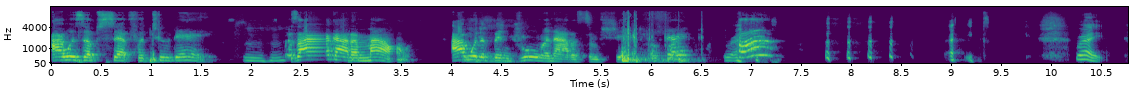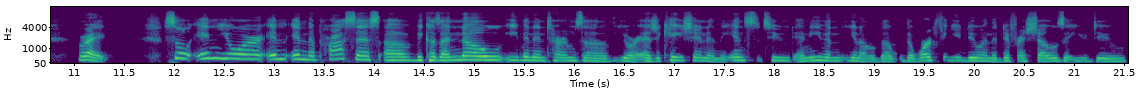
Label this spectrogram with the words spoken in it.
I was upset for two days because mm-hmm. I got a mouth. I would have been drooling out of some shit. Okay. Right. Huh? right. Right. Right. So in your in in the process of because I know even in terms of your education and the institute and even you know the the work that you do and the different shows that you do,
